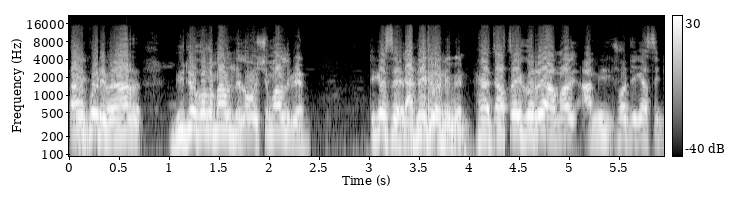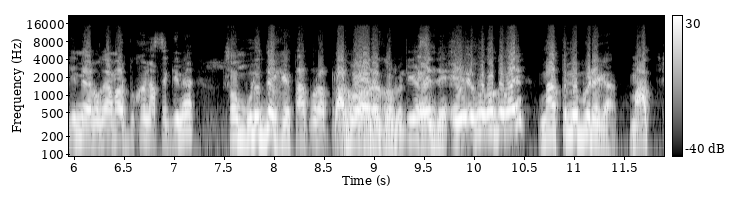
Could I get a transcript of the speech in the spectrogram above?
তারপরে ভাই আর ভিডিও কলে মাল দেখে অবশ্যই মাল নেবেন। ঠিক আছে? যাচাই করে নেবেন। হ্যাঁ যাচাই করে আমার আমি সঠিক আছে কিনা এবং আমার দোকান আছে কিনা সম্পূর্ণ দেখে তারপর আপনি তারপর অর্ডার করবেন। ঠিক এই আছে এই- এগুলো কত ভাই? মাত্র নব্বই টাকা। মাত্র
